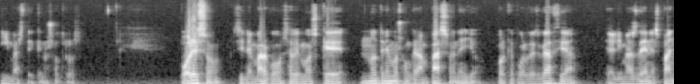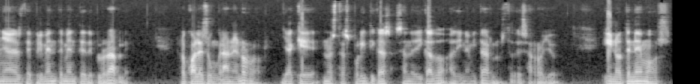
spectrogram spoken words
y más de que nosotros. Por eso, sin embargo, sabemos que no tenemos un gran paso en ello, porque por desgracia el I+D en España es deprimentemente deplorable, lo cual es un gran error, ya que nuestras políticas se han dedicado a dinamitar nuestro desarrollo y no tenemos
